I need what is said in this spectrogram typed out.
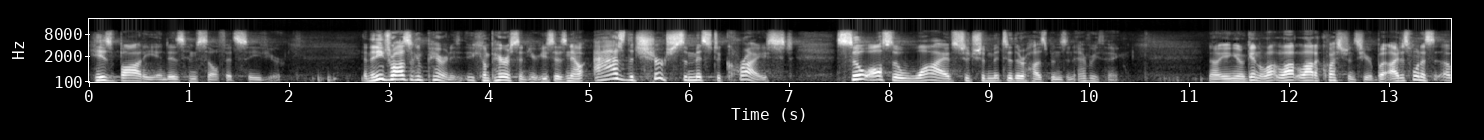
his body, and is himself its Savior. And then he draws a comparison here. He says, Now, as the church submits to Christ, so also wives should submit to their husbands in everything. Now, you know, again, a lot, lot, lot of questions here, but I just want to uh,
